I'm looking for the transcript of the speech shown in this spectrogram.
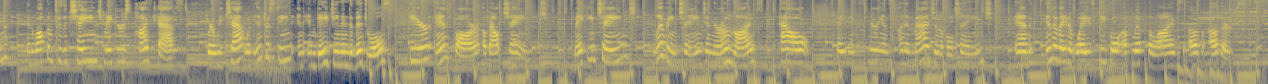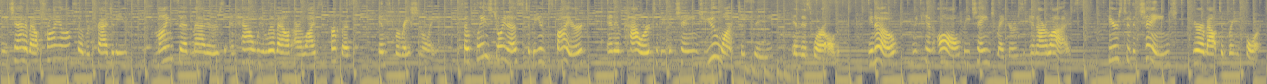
everyone, and welcome to the Change Makers Podcast, where we chat with interesting and engaging individuals here and far about change, making change, living change in their own lives, how they've experienced unimaginable change, and innovative ways people uplift the lives of others. We chat about triumphs over tragedies mindset matters, and how we live out our life's purpose inspirationally. So please join us to be inspired and empowered to be the change you want to see in this world. You know, we can all be change makers in our lives. Here's to the change you're about to bring forth.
